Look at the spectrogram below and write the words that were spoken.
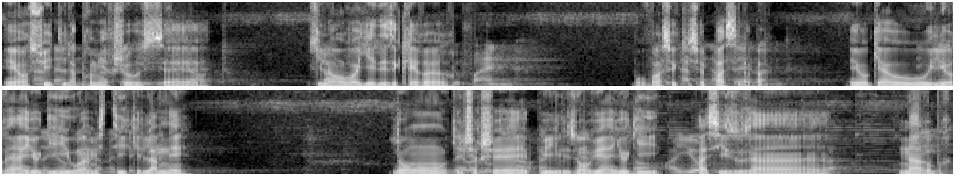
Et ensuite, la première chose, c'est qu'il a envoyé des éclaireurs pour voir ce qui se passe là-bas. Et au cas où il y aurait un yogi ou un mystique, il l'amenait. Donc, ils cherchaient, et puis ils ont vu un yogi assis sous un arbre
